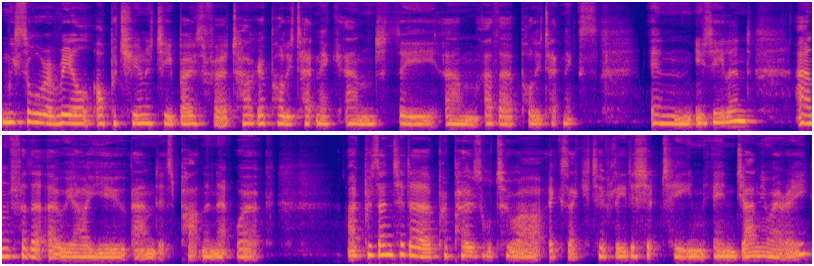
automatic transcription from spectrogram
we saw a real opportunity both for Otago Polytechnic and the um, other polytechnics in New Zealand and for the OERU and its partner network. I presented a proposal to our executive leadership team in January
